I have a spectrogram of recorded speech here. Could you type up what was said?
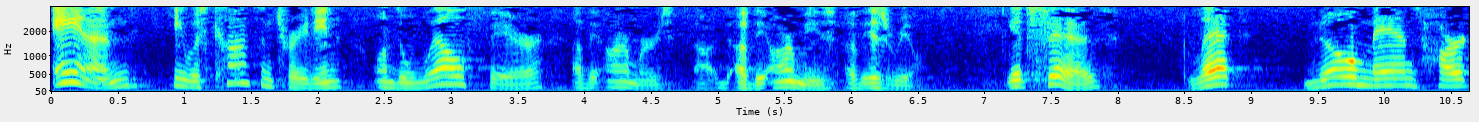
and he was concentrating on the welfare of the armors uh, of the armies of Israel. It says, "Let no man's heart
